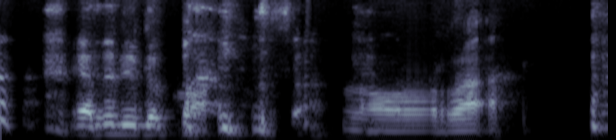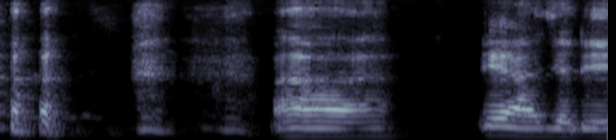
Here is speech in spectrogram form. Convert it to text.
R di depan. Nora. uh, ya jadi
